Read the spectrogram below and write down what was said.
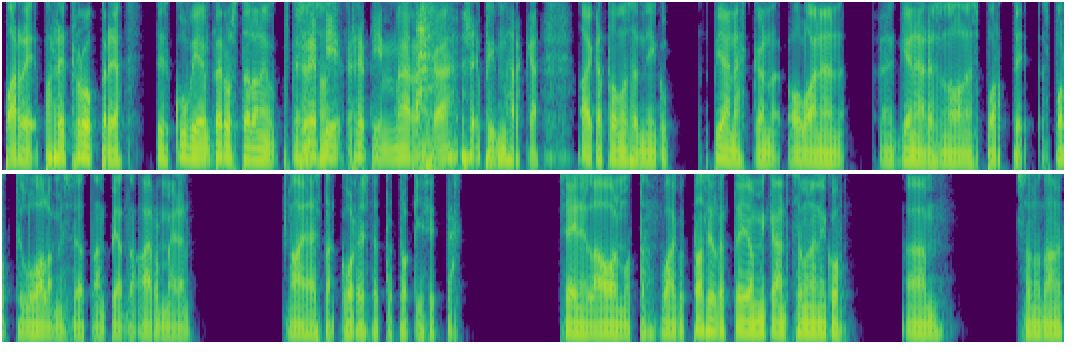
pari, pari trooperia. Siis kuvien perusteella niin Repi, repin märkää. on repin märkä. Aika tuommoisen niin pienehkön oloinen, geneerisen oloinen sportti, sporttiluola, missä jotain pientä Iron Maiden aiheesta koristetta toki sitten seinillä on, mutta vaikuttaa siltä, että ei ole mikään nyt semmoinen niin äm, sanotaan nyt,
